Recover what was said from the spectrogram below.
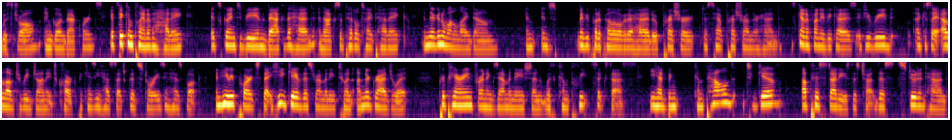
withdrawal and going backwards. If they complain of a headache, it's going to be in the back of the head, an occipital type headache, and they're going to want to lie down and, and just maybe put a pillow over their head or pressure, just have pressure on their head. It's kind of funny because if you read, like I say, I love to read John H. Clarke because he has such good stories in his book. And he reports that he gave this remedy to an undergraduate preparing for an examination with complete success. He had been compelled to give up his studies, this, child, this student had,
